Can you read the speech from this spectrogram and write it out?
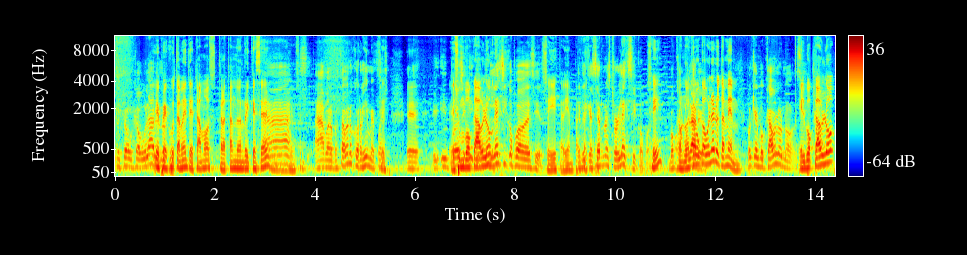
nuestro vocabulario. Pues, justamente estamos tratando de enriquecer. Ah, sí. Ah, bueno, pues está bueno, corregime, pues. Sí. Eh, y- y Es un decir- vocablo. y léxico puedo decir. Sí, está bien, perfecto. Enriquecer nuestro léxico, pues. Sí, o Vocabulario. nuestro vocabulario también. Porque el vocablo no. El vocablo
